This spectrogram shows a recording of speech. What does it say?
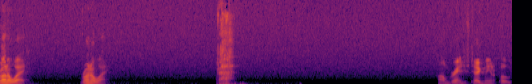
Run away. Run away. Tom Grant just tagged me in a post.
